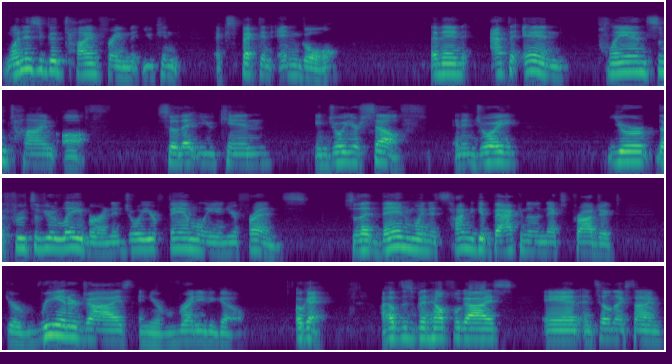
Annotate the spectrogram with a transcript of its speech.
when is a good time frame that you can expect an end goal? And then at the end plan some time off so that you can enjoy yourself and enjoy your the fruits of your labor and enjoy your family and your friends. So that then when it's time to get back into the next project you're re-energized and you're ready to go. Okay. I hope this has been helpful guys. And until next time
